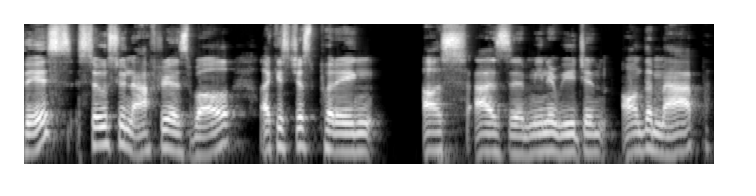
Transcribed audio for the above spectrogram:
this so soon after as well. Like it's just putting us as the MENA region on the map,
